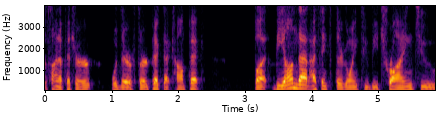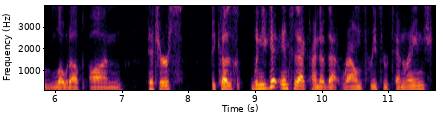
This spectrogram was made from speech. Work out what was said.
sign a pitcher with their third pick, that comp pick. But beyond that, I think they're going to be trying to load up on pitchers because when you get into that kind of that round three through 10 range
